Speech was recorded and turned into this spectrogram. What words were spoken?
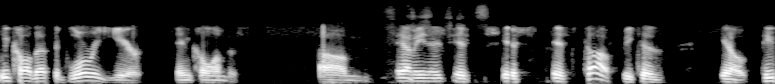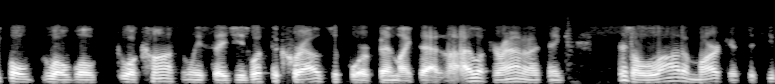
We call that the glory year in Columbus. Um, I mean, it, it's it's it's tough because you know people will will will constantly say, "Geez, what's the crowd support been like that?" And I look around and I think there's a lot of markets if you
